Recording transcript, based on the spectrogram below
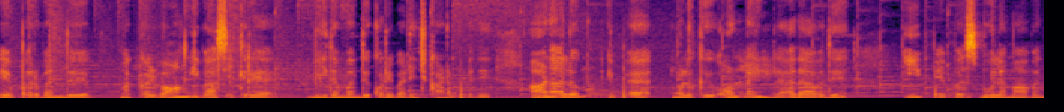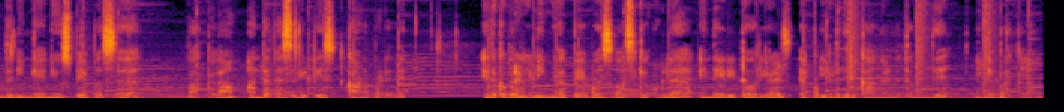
பேப்பர் வந்து மக்கள் வாங்கி வாசிக்கிற வீதம் வந்து குறைவடைஞ்சு காணப்படுது. ஆனாலும் இப்போ உங்களுக்கு ஆன்லைனில் அதாவது இ பேப்பர்ஸ் மூலமாக வந்து நீங்கள் நியூஸ் பேப்பர்ஸை பார்க்கலாம். அந்த ஃபெசிலிட்டிஸ் காணப்படுது. இதுக்கு பிறகு நீங்கள் பேப்பர்ஸ் வாசிக்கக்குள்ள இந்த எடிட்டோரியல்ஸ் எப்படி எழுதியிருக்காங்கன்றத வந்து நீங்கள் பார்க்கலாம்.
